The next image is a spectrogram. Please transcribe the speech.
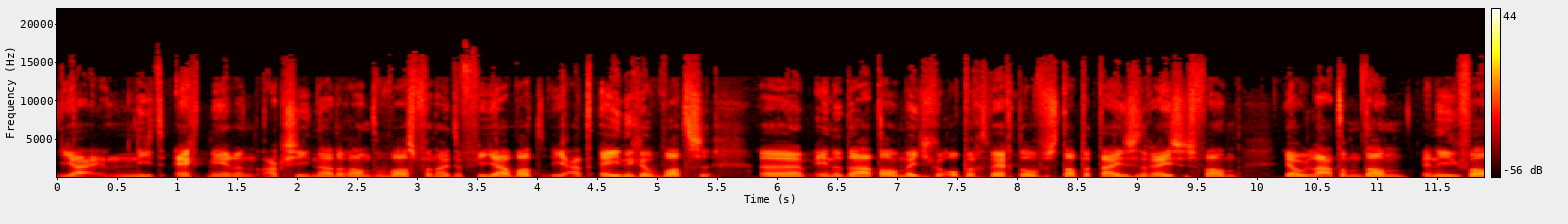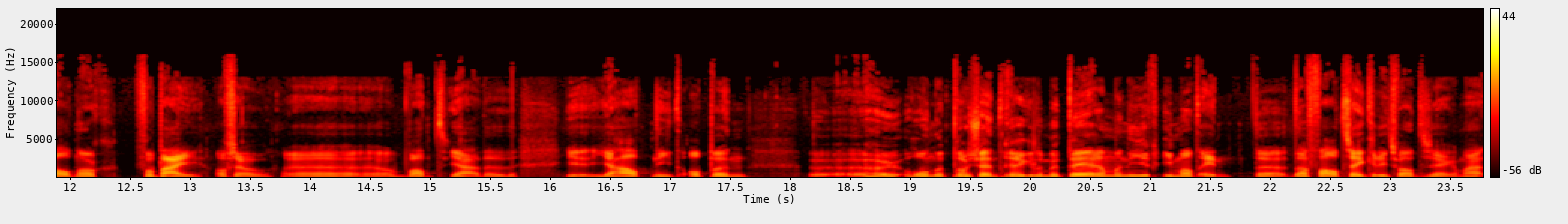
ja, niet echt meer een actie naar de rand was vanuit de FIA. Wat ja, het enige wat ze ehm, inderdaad al een beetje geopperd werd door Verstappen tijdens de races van... Yo, laat hem dan in ieder geval nog voorbij of zo. Eh, want ja, de, de- je, je haalt niet op een eh, heu- 100% reglementaire manier iemand in. Da- daar valt zeker iets van te zeggen. Maar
